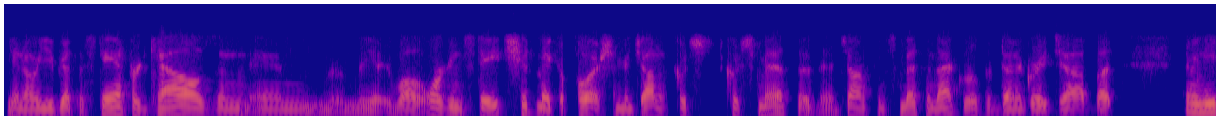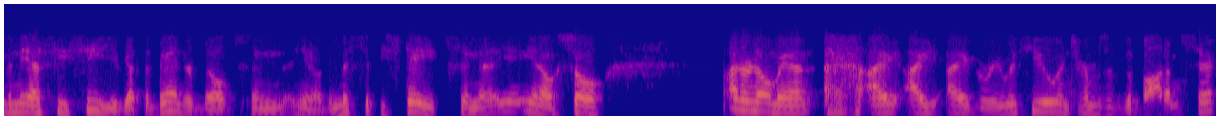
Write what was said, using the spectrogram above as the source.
you know you've got the Stanford Cows, and and well, Oregon State should make a push. I mean, John Coach Coach Smith, uh, Jonathan Smith, and that group have done a great job, but. I mean, even the SEC, you've got the Vanderbilts and you know the Mississippi States, and uh, you know so I don't know, man. I, I I agree with you in terms of the bottom six,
